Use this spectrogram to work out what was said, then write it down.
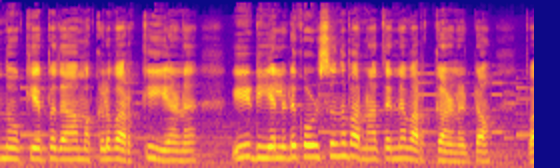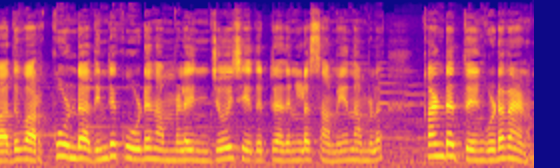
നോക്കിയപ്പോൾ ഇതാ മക്കൾ വർക്ക് ചെയ്യാണ്. ഈ ഡി എൽ എഡ് കോഴ്സ് എന്ന് പറഞ്ഞാൽ തന്നെ വർക്കാണ് കേട്ടോ അപ്പോൾ അത് വർക്കും ഉണ്ട്. അതിന്റെ കൂടെ നമ്മൾ എൻജോയ് ചെയ്തിട്ട് അതിനുള്ള സമയം നമ്മൾ കണ്ടെത്തുകയും കൂടെ വേണം.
